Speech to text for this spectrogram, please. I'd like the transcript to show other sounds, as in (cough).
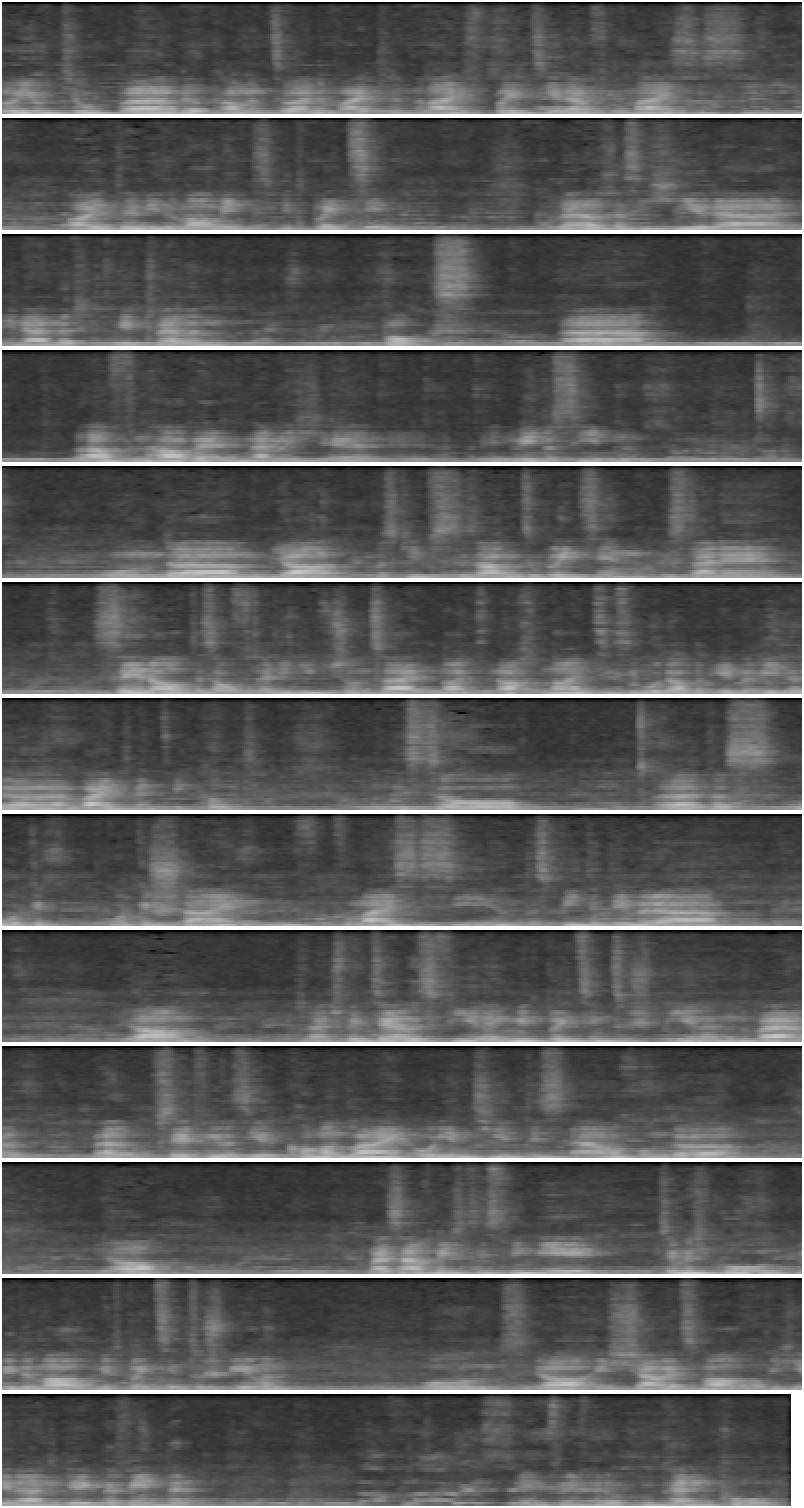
Hallo YouTube, äh, willkommen zu einem weiteren Live-Blitz hier auf dem ICC. Heute wieder mal mit, mit Blitzin, welches ich hier äh, in einer virtuellen Box äh, laufen habe, nämlich äh, in Windows 7. Und ähm, ja, was gibt es zu sagen zu Blitzin? Ist eine sehr alte Software, die gibt es schon seit 1998, sie wurde aber immer wieder äh, weiterentwickelt und ist so äh, das Urge Urgestein vom ICC und das bietet immer äh, ja, ein spezielles Feeling mit Blitzing zu spielen, weil, weil sehr vieles hier Command-Line orientiert ist auch und äh, ja, weiß auch nicht, ist irgendwie ziemlich cool, wieder mal mit Blitzin zu spielen. Und ja, ich schaue jetzt mal, ob ich hier einen Gegner finde. In 5 Minuten Padding Pool.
